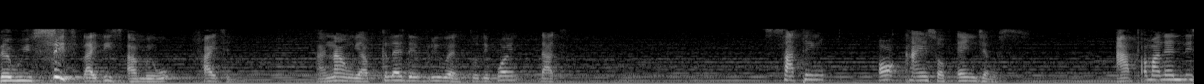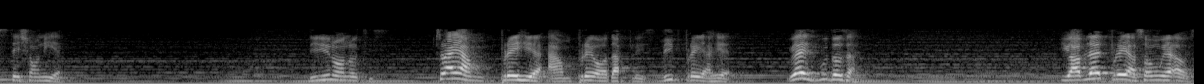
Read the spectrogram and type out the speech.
They will sit like this and we fighting. And now we have cleared everywhere to the point that certain all kinds of angels are permanently stationed here. Did you not notice? Try and pray here and pray other place. Lead prayer here. Where is bulldozer? You have led prayer somewhere else,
